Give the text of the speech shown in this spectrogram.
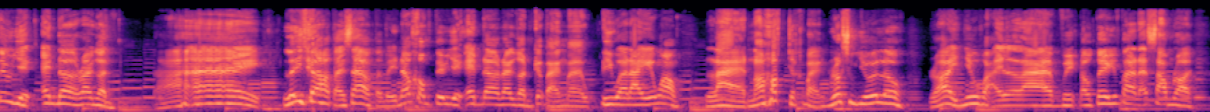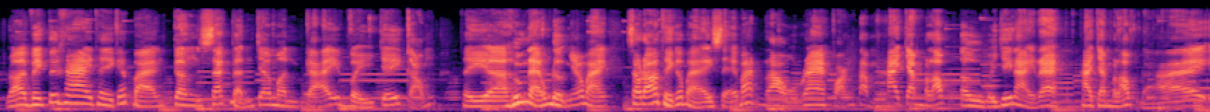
tiêu diệt Ender Dragon. Đấy, lý do tại sao? Tại vì nó không tiêu diệt Ender Dragon các bạn mà đi qua đây đúng không? Là nó hất cho các bạn rớt xuống dưới luôn. Rồi, như vậy là việc đầu tiên chúng ta đã xong rồi. Rồi, việc thứ hai thì các bạn cần xác định cho mình cái vị trí cổng thì uh, hướng nào cũng được nha các bạn. Sau đó thì các bạn sẽ bắt đầu ra khoảng tầm 200 block từ vị trí này ra. 200 block đấy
